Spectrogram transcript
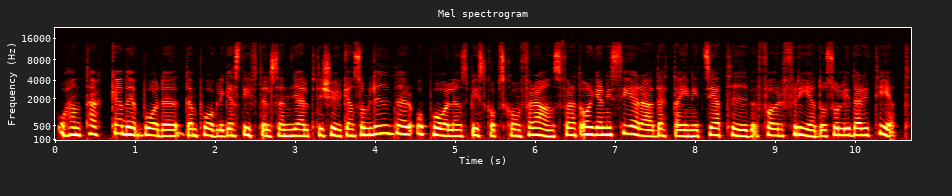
och han tackade både den påvliga stiftelsen Hjälp till kyrkan som lider och Polens biskopskonferens för att organisera detta initiativ för fred och solidaritet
